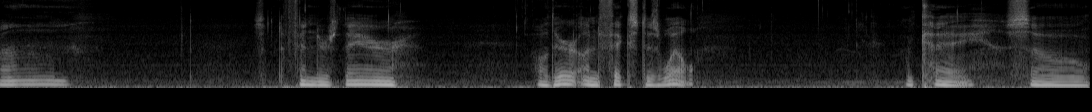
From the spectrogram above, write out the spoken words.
Um, some defenders there. Oh, they're unfixed as well. Okay, so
